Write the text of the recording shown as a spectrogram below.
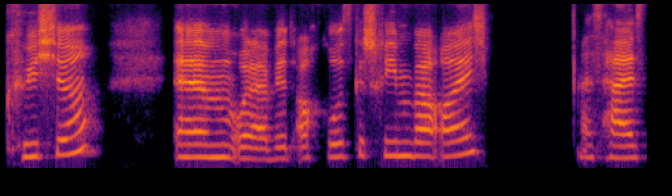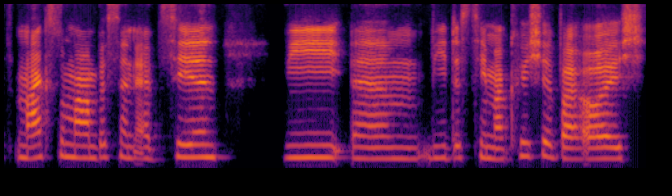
Küche ähm, oder wird auch groß geschrieben bei euch. Das heißt, magst du mal ein bisschen erzählen, wie, ähm, wie das Thema Küche bei euch,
